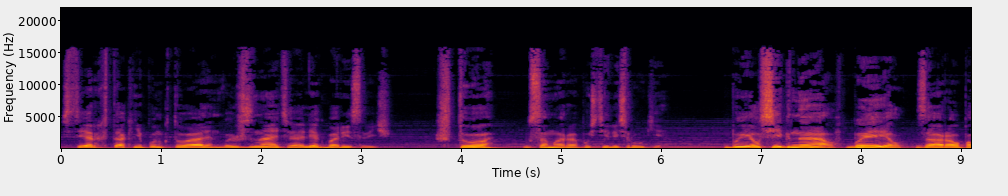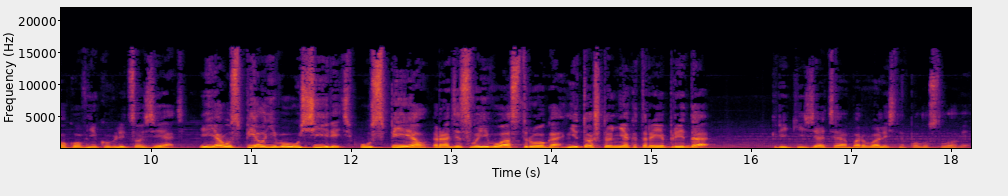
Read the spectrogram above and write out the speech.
Стерх так непунктуален, вы же знаете, Олег Борисович». «Что?» – у Самара опустились руки. «Был сигнал! Был!» – заорал полковнику в лицо зять. «И я успел его усилить! Успел! Ради своего острога! Не то что некоторые преда...» Крики зятя оборвались на полуслове.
